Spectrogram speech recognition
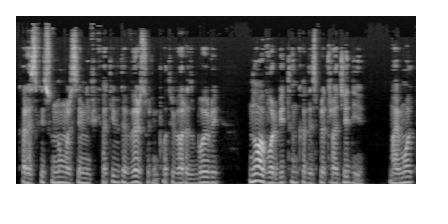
care a scris un număr semnificativ de versuri împotriva războiului nu a vorbit încă despre tragedie. Mai mult,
